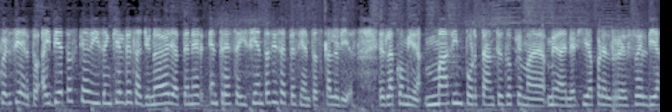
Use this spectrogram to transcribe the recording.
súper cierto. Hay dietas que dicen que el desayuno debería tener entre 600 y 700 calorías. Es la comida más importante, es lo que me da, energía para el resto del día.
